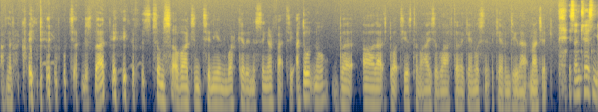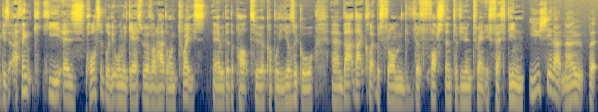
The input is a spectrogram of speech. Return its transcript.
I've never quite been able to understand. Maybe it was some sort of Argentinian worker in the Singer factory. I don't know, but oh, that's brought tears to my eyes of laughter again listening to Kevin do that magic. It's interesting because I think he is possibly the only guest we've ever had on twice. Uh, we did a part two a couple of years ago. Um, that that clip was from the first interview in 2015. You say that now, but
